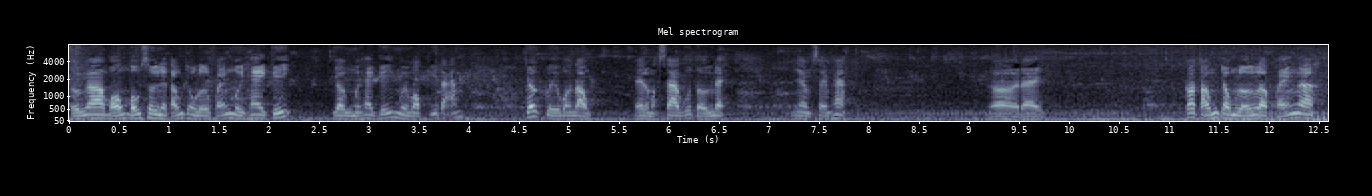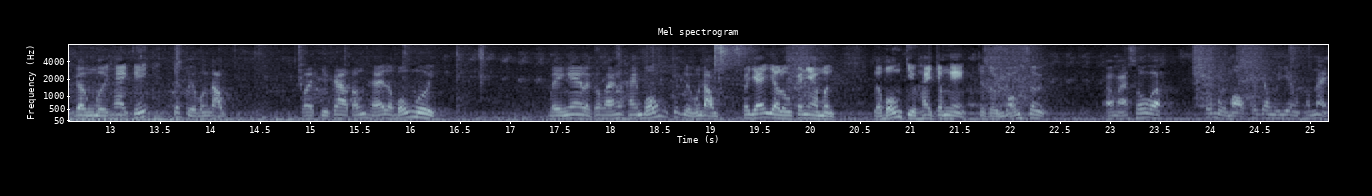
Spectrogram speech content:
tượng à, bổn bổn sư này tổng trọng lượng khoảng 12 kg gần 12 kg 11 kg 8 chất liệu bằng đồng. Đây là mặt sau của tượng đây. Anh em xem ha. Rồi, đây. Có tổng trọng lượng là khoảng à, gần 12 kg chất liệu bằng đồng và chiều cao tổng thể là 40 bề ngang là có khoảng là 24 chất liệu bằng đồng. Có giá giao lưu cả nhà mình là 4 triệu 200 ngàn cho tụi bổn sư ở mã số ờ, số 11 có trong video hôm nay.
